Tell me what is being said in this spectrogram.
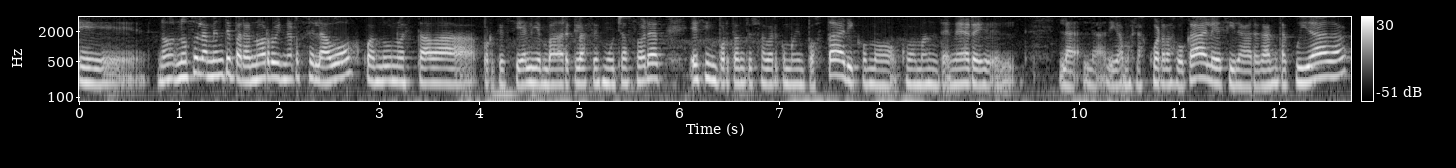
eh, ¿no? ¿no? solamente para no arruinarse la voz cuando uno estaba, porque si alguien va a dar clases muchas horas, es importante saber cómo impostar y cómo, cómo mantener la, digamos, las cuerdas vocales y la garganta cuidada.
